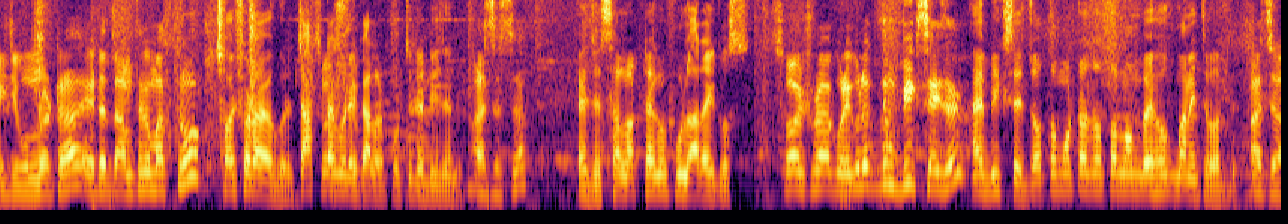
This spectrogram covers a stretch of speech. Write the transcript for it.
এই যে অন্যটা এটার দাম থেকে মাত্র? ছয়শো টাকা করে চারটা করে কালার প্রতিটা ডিজাইন আচ্ছা আচ্ছা। এই যে সালোয়ার থাকে ফুল আড়াই গজ। ছয়শো টাকা করে এগুলো একদম বিগ সাইজের হ্যাঁ? বিগ সাইজ যত মোটা যত লম্বাই হোক বানাইতে পারবে। আচ্ছা।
